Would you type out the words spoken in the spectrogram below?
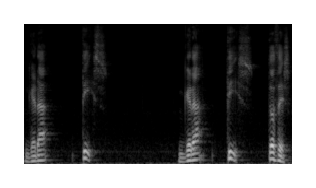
gratis. Gratis. Entonces,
